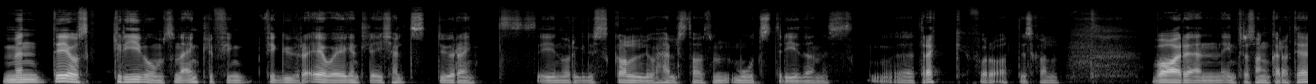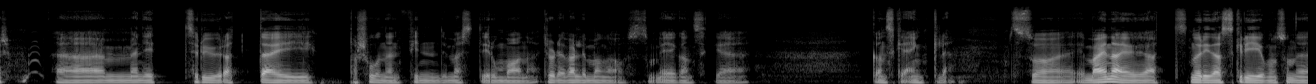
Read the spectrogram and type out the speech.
men det å skrive om sånne enkle figurer er jo egentlig ikke helt stuereint i Norge. Du skal jo helst ha sånn motstridende uh, trekk for at det skal være en interessant karakter. Uh, men jeg tror at de personene finner du mest i romaner. Jeg tror det er veldig mange av oss som er ganske, ganske enkle. Så jeg mener jo at når jeg da skriver om sånne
